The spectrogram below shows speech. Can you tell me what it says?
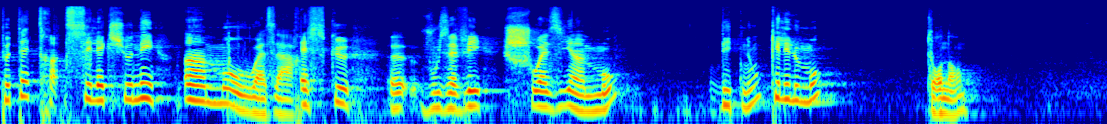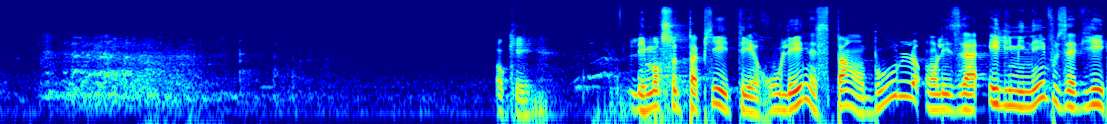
peut-être sélectionner un mot au hasard. Est-ce que vous avez choisi un mot? Dites-nous, quel est le mot? Tournant. Ok les morceaux de papier étaient roulés, n'est-ce pas, en boule. On les a éliminés. Vous aviez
